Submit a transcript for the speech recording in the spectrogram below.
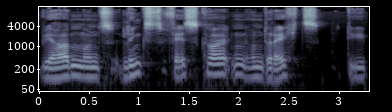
wir haben uns links festgehalten und rechts die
